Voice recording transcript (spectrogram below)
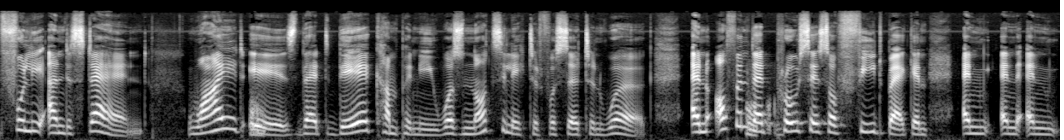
fully understand why it mm. is that their company was not selected for certain work. And often that mm. process of feedback and and and and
